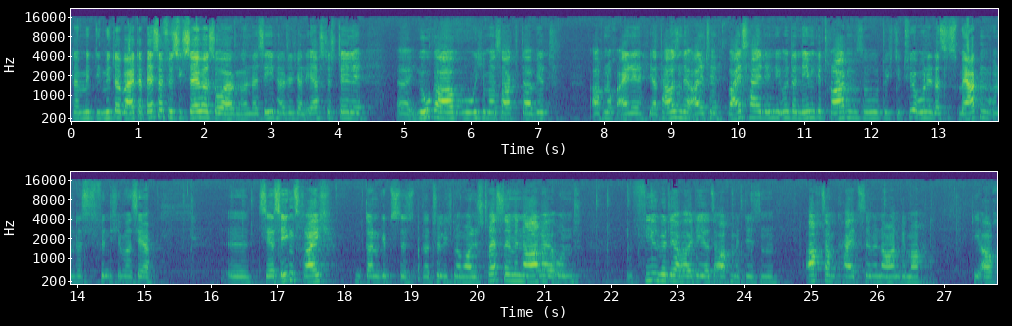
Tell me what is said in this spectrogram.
damit die Mitarbeiter besser für sich selber sorgen. Und da sehe ich natürlich an erster Stelle äh, Yoga, wo ich immer sage, da wird auch noch eine Jahrtausende alte Weisheit in die Unternehmen getragen, so durch die Tür, ohne dass sie es merken. Und das finde ich immer sehr, äh, sehr segensreich. Und dann gibt es natürlich normale Stressseminare und viel wird ja heute jetzt auch mit diesen Achtsamkeitsseminaren gemacht, die auch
